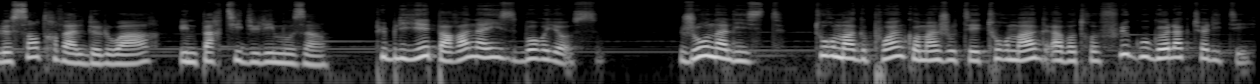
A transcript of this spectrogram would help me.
le Centre-Val de Loire, une partie du Limousin. Publié par Anaïs Borios. Journaliste. Tourmag.com Ajoutez Tourmag à votre flux Google Actualité.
